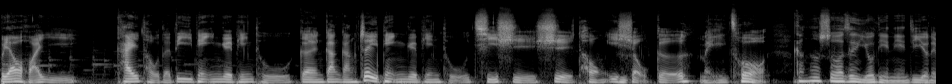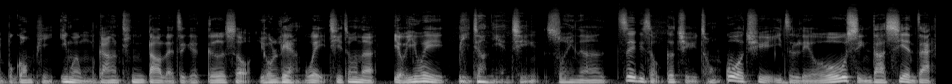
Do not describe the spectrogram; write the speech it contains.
不要怀疑，开头的第一片音乐拼图跟刚刚这一片音乐拼图其实是同一首歌。嗯，没错，刚刚说这个有点年纪，有点不公平，因为我们刚刚听到了这个歌手有两位，其中呢有一位比较年轻，所以呢这一首歌曲从过去一直流行到现在，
